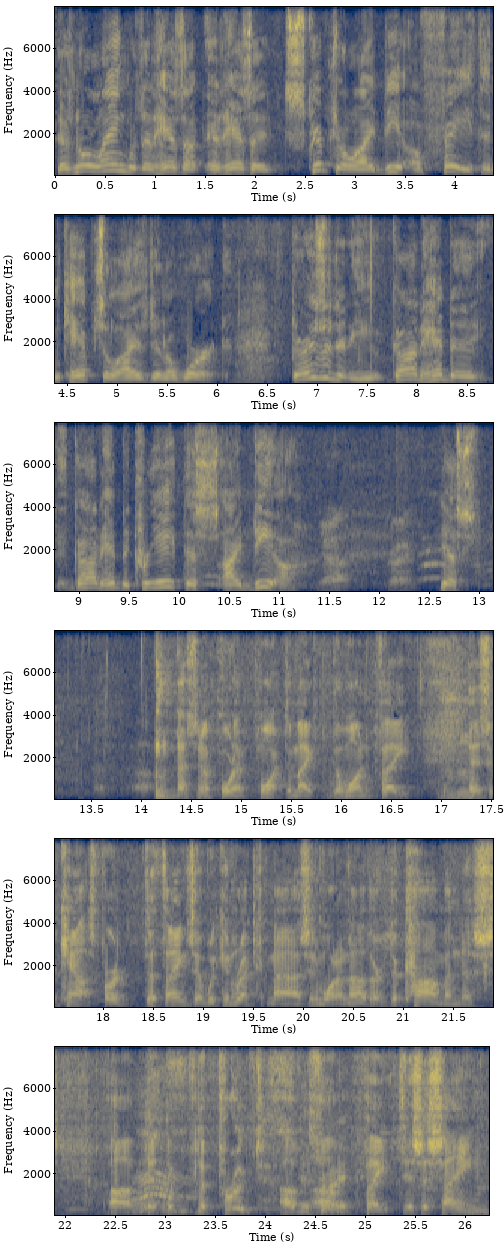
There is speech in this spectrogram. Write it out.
There's no language that has a, it has a scriptural idea of faith encapsulated in a word. There isn't any. God had to, God had to create this idea. Yeah, right. Yes. That's an important point to make, the one faith. This accounts for the things that we can recognize in one another, the commonness, uh, that the, the fruit of, That's of right. faith is the same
